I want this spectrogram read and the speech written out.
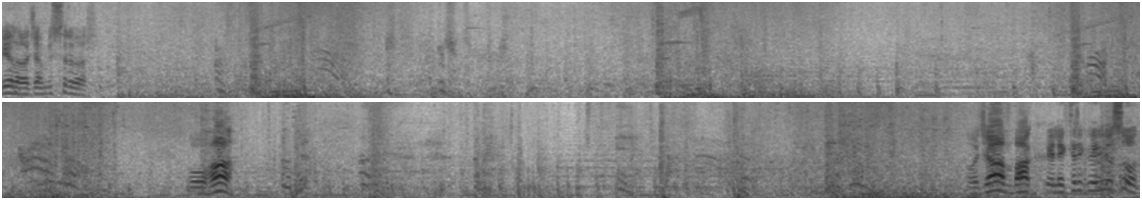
Geliyorlar hocam bir sürü var. Oha! Hocam bak elektrik veriyorsun.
